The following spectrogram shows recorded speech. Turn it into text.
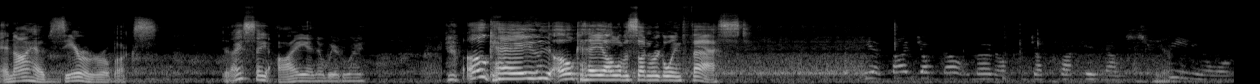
And I have zero Robux. Did I say I in a weird way? Okay, okay, all of a sudden we're going fast. Yes, I jumped out of Murdoch and jumped back in and I was Yeah. speeding along.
